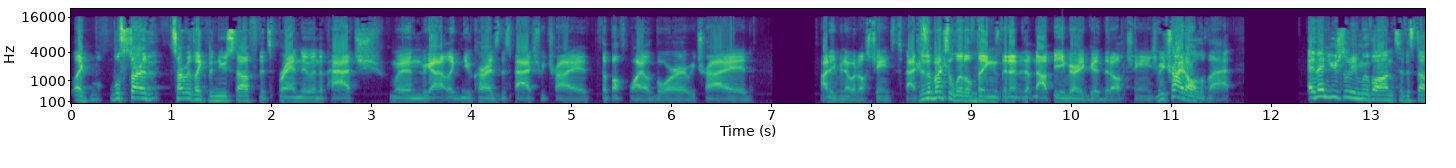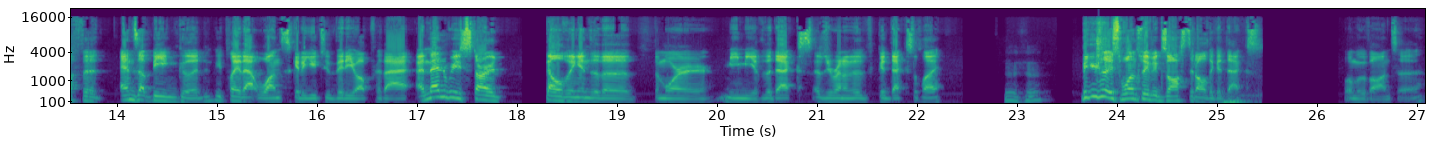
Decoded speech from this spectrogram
like we'll start start with like the new stuff that's brand new in the patch. When we got like new cards this patch, we tried the buff wild boar. We tried I don't even know what else changed this patch. There's a bunch of little things that ended up not being very good that all changed. We tried all of that. And then usually we move on to the stuff that ends up being good. We play that once, get a YouTube video up for that, and then we start delving into the the more memey of the decks as we run out of good decks to play. hmm But usually it's once we've exhausted all the good decks, we'll move on to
